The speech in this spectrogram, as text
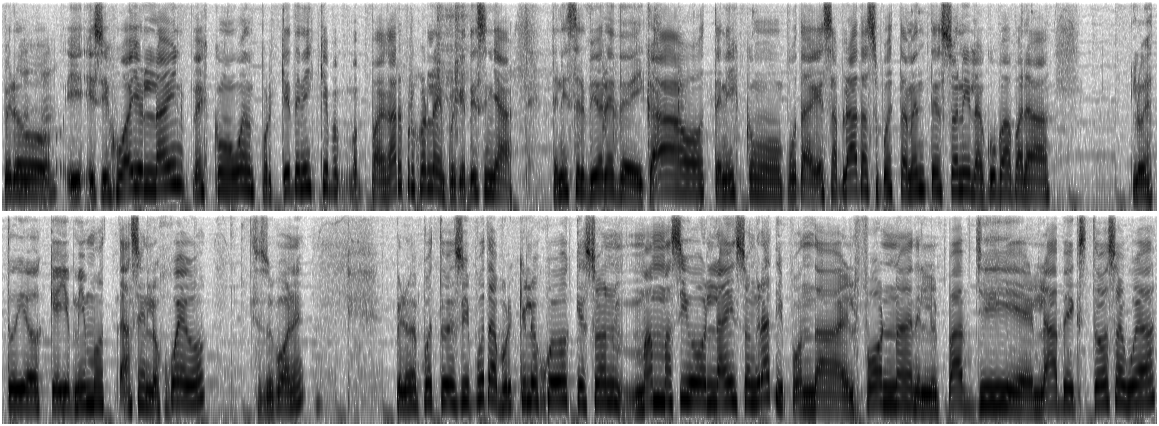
Pero, y, y si jugáis online, es como, bueno, ¿por qué tenéis que pa- pagar por jugar online? Porque te dicen ya, tenéis servidores dedicados, tenéis como, puta, esa plata supuestamente Sony la ocupa para los estudios que ellos mismos hacen los juegos, se supone. Pero después tú decís, puta, ¿por qué los juegos que son más masivos online son gratis? Pues onda, el Fortnite, el PUBG, el Apex, toda esa weá,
